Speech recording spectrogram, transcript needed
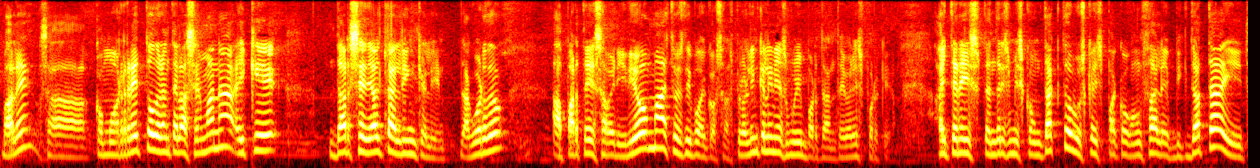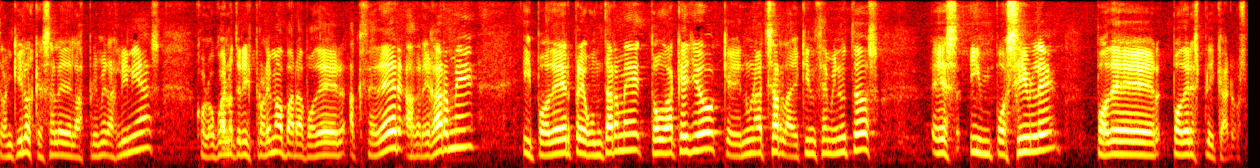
¿Vale? O sea, como reto durante la semana hay que darse de alta en LinkedIn, ¿de acuerdo? Aparte de saber idiomas, todo ese tipo de cosas. Pero LinkedIn es muy importante, veréis por qué. Ahí tenéis, tendréis mis contactos, buscáis Paco González Big Data y tranquilos que sale de las primeras líneas, con lo cual no tenéis problema para poder acceder, agregarme y poder preguntarme todo aquello que en una charla de 15 minutos es imposible poder, poder explicaros.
